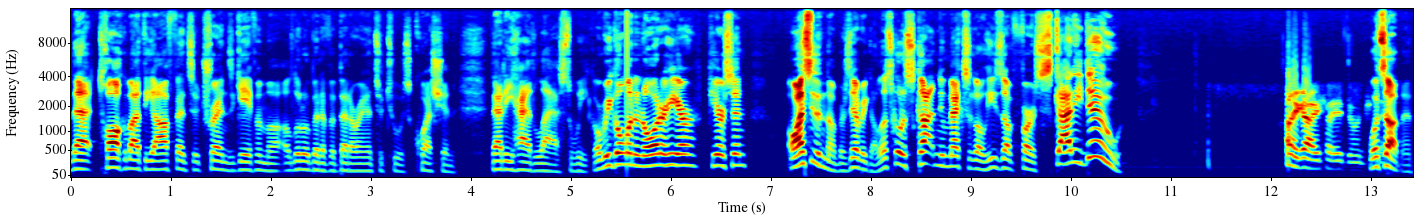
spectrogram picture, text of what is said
that talk about the offensive trends gave him a, a little bit of a better answer to his question that he had last week. Are we going in order here, Pearson? Oh, I see the numbers. There we go. Let's go to Scott in New Mexico. He's up first. Scotty Do. Hi guys, how you doing? What's up, man?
